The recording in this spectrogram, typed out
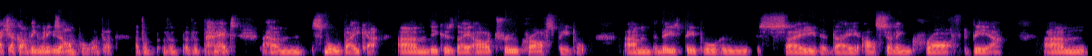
actually, I can't think of an example of a of a, of a, of a bad um, small baker um, because they are true craftspeople. Um, these people who say that they are selling craft beer, um,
